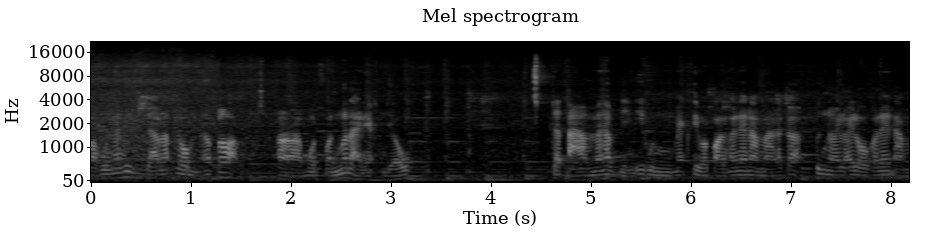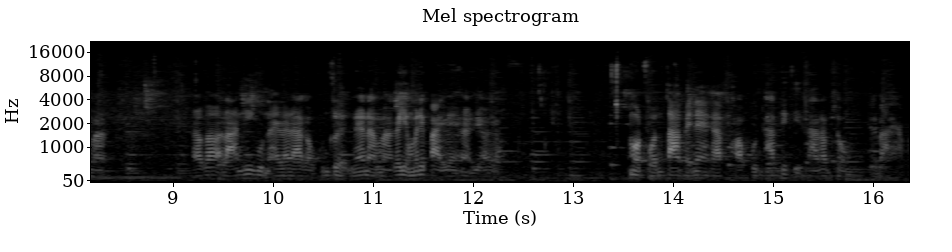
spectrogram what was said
ขอบคุณครับที่ติดตามรับชมแล้วก็หมดฝนเมื่อไหร่เนี่ยเดี๋ยว จะตามนะครับอย่างที่คุณแม็กซิวกรเขาแนะนำมาแล้วก็พึ่งน้อยร้อยโลเขาแนะนำมา แล้วก็ร้านที่คุณไอราดากับคุณเกลิกแนะนำมาก็ยังไม่ได้ไปเลยฮะเดี๋ยวเดี๋ยวหมดฝนตามไปแน่ครับ ขอบคุณครับที่ติดตามรับชมบ๊ายบายครับ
